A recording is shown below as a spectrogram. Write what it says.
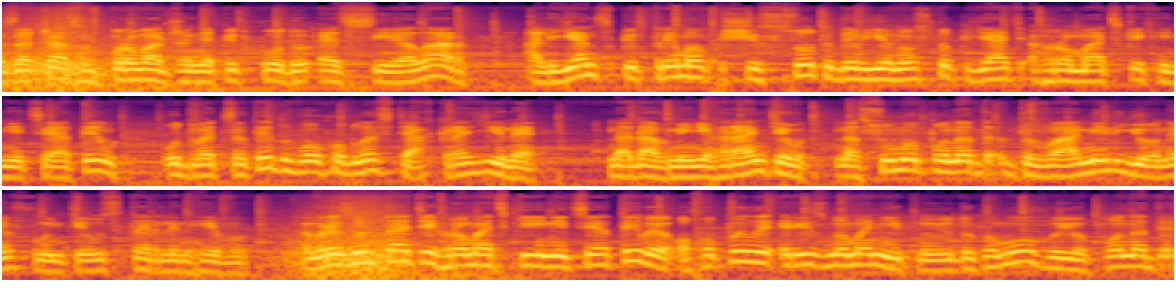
За час впровадження підходу SCLR Альянс підтримав 695 громадських ініціатив у 22 областях країни. Надав міні-грантів на суму понад 2 мільйони фунтів стерлінгів. В результаті громадські ініціативи охопили різноманітною допомогою понад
